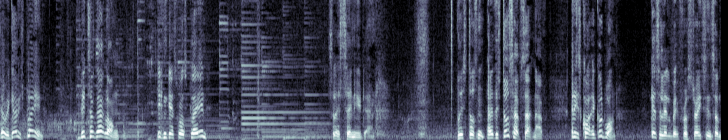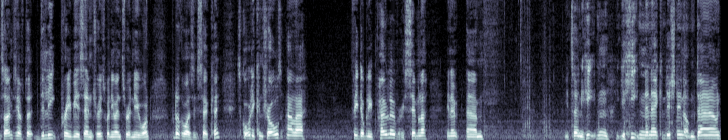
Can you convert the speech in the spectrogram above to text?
There we go, it's playing. It took that long. You can guess what's playing. So let's turn you down. This doesn't. Uh, this does have sat nav, and it's quite a good one. Gets a little bit frustrating sometimes. You have to delete previous entries when you enter a new one, but otherwise it's okay. It's got all your controls, a la VW Polo, very similar. You know, um, you turn your heating, your heating and air conditioning up and down,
